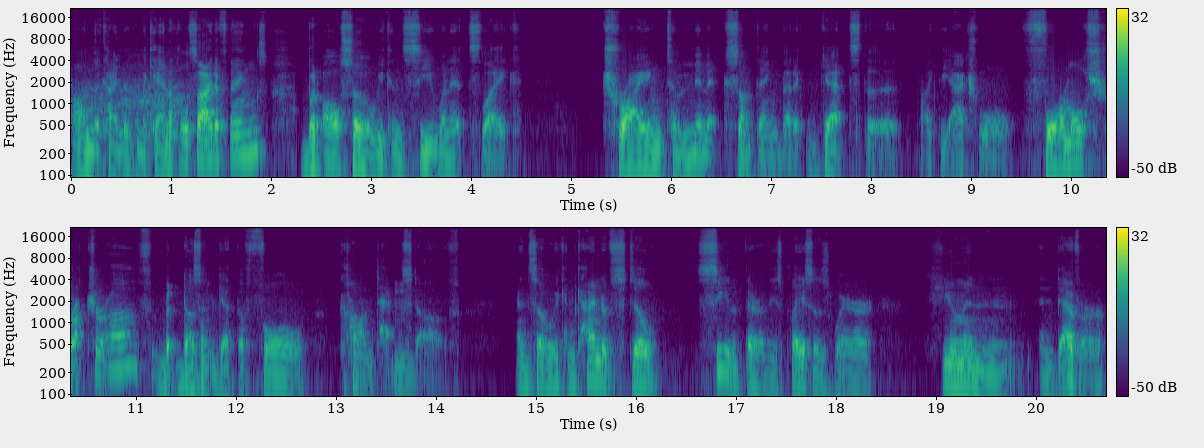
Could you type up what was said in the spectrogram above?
on the kind of mechanical side of things, but also we can see when it's like trying to mimic something that it gets the like the actual formal structure of, but doesn't get the full context mm. of. And so we can kind of still see that there are these places where human endeavor,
